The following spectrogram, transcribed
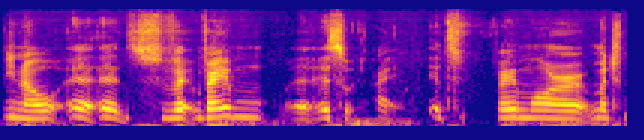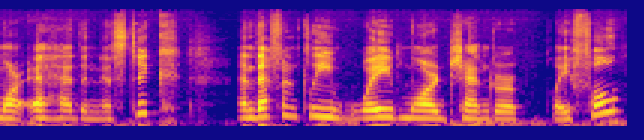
you know, i- it's ve- very, it's it's very more, much more hedonistic, and definitely way more gender playful.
